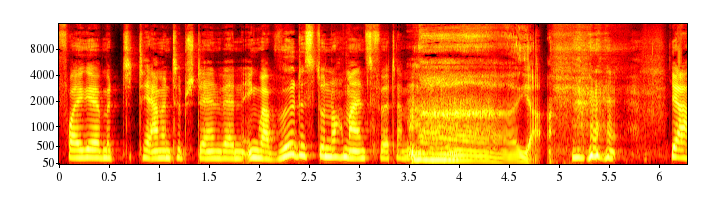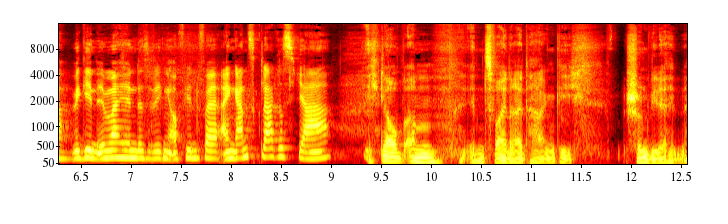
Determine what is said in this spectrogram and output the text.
Folge mit Thermentipp stellen werden. Ingvar, würdest du noch mal ins Vierter machen? Ah, ja. ja, wir gehen immer hin, deswegen auf jeden Fall ein ganz klares Ja. Ich glaube, ähm, in zwei, drei Tagen gehe ich schon wieder hin.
